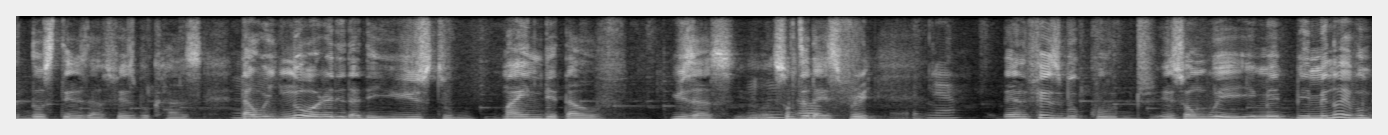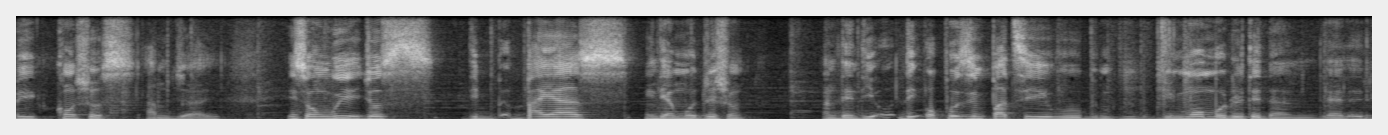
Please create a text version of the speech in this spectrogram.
those things that Facebook has that mm. we know already that they used to mine data of users, mm-hmm. something that is free Yeah. then Facebook could, in some way, it may, it may not even be conscious. I'm, in some way, just the bias in their moderation, and then the the opposing party will be, be more moderated than the,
